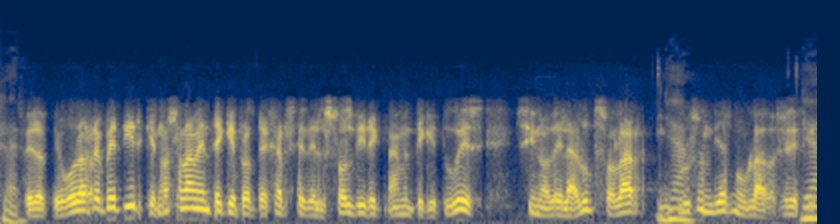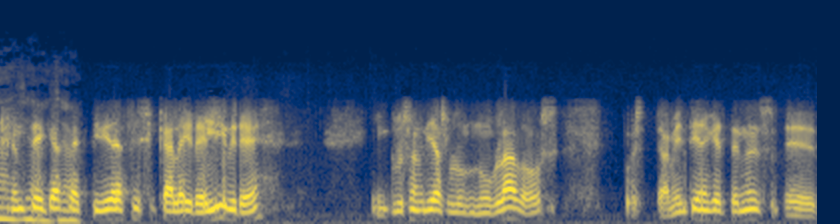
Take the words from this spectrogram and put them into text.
claro. Pero te vuelvo a repetir que no solamente hay que protegerse del sol directamente que tú ves, sino de la luz solar, Ya. incluso en días nublados. Es decir, Ya, gente ya, que hace actividad física al aire libre, incluso en días nublados, pues también tiene que tener, eh,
